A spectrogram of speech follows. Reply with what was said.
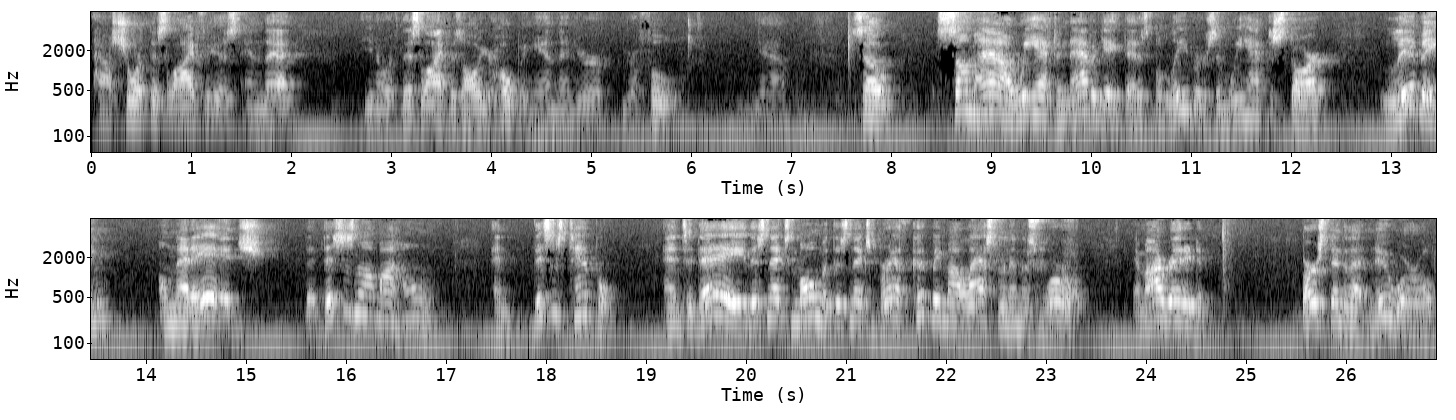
how short this life is and that, you know, if this life is all you're hoping in, then you're, you're a fool, you know. So somehow we have to navigate that as believers and we have to start living on that edge that this is not my home and this is temporal. And today, this next moment, this next breath could be my last one in this world. Am I ready to burst into that new world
